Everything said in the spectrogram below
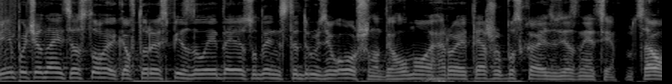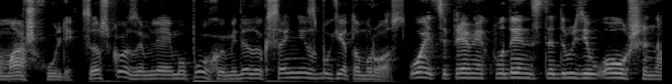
Фільм починається з того, як автори спіздили ідею з 11 друзів Оушена, де головного героя теж випускають з в'язниці. Ну це омаш хулі. Сашко, земля йому похуй, іде до Ксенії з букетом роз. Ой, це прям як в 11 друзів Оушена.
